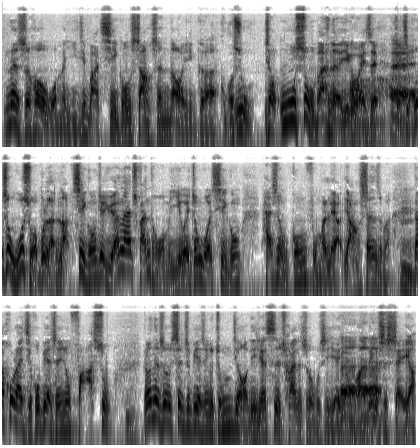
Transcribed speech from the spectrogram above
那时候我们已经把气功上升到一个国术，像巫术般的一个位置，就几乎是无所不能了。气功就原来传统，我们以为中国气功还是种功夫嘛，养养生什么，嗯，但后来几乎变成一种法术，嗯，然后那时候甚至变成一个宗教。你以前四川的时候不是也有吗？那个是谁呀？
